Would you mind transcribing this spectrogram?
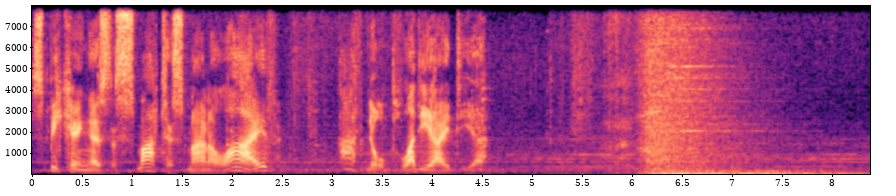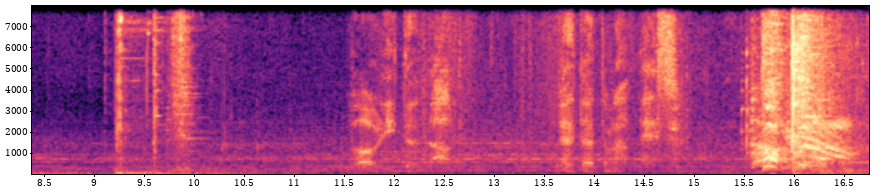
speaking as the smartest man alive, I've no bloody idea. Left flank!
